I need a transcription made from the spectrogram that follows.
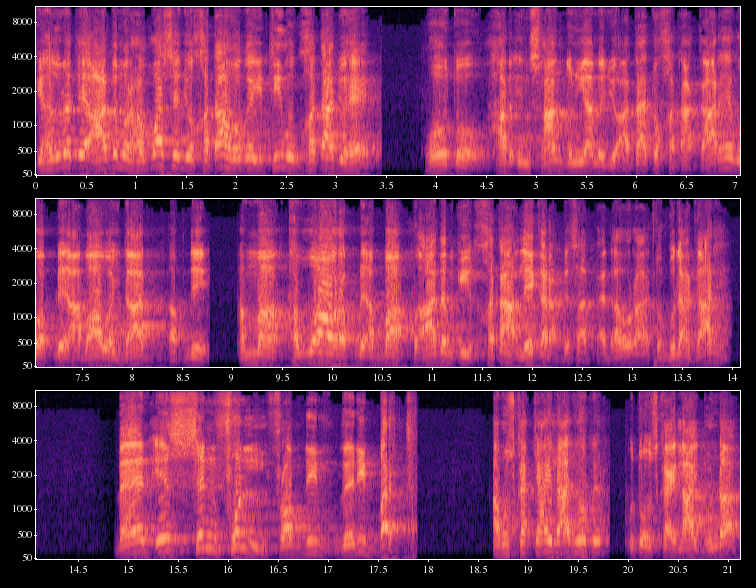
کہ حضرت آدم اور ہوا سے جو خطا ہو گئی تھی، وہ خطا جو ہے، وہ تو ہر انسان دنیا میں جو آتا ہے تو خطا کار ہے۔ وہ اپنے آبا و اجداد، اپنے اما ہوا اور اپنے ابا آدم کی خطا لے کر اپنے ساتھ پیدا ہو رہا ہے، تو گناہ گار ہے۔ Man is sinful from the very birth اب اس کا کیا علاج ہو پھر؟ وہ تو اس کا علاج ڈھونڈا۔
